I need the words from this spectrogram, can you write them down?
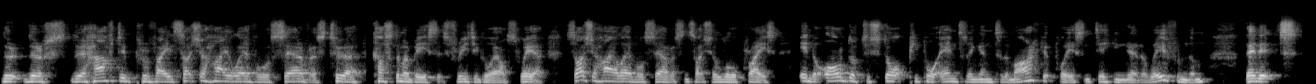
they have to provide such a high level of service to a customer base that's free to go elsewhere, such a high level of service and such a low price, in order to stop people entering into the marketplace and taking it away from them, then it's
